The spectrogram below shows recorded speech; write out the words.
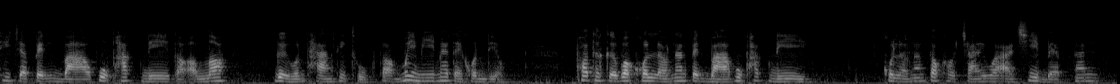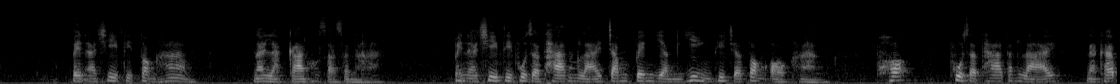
ที่จะเป็นบ่าวผู้พักดีต่ออัลลอฮ์ด้วยหนทางที่ถูกต้องไม่มีแม้แต่คนเดียว เพราะถ้าเกิดว่าคนเหล่านั้นเป็นบ่าวผู้พักดี คนเหล่านั้นต้องเข้าใจว่าอาชีพแบบนั้น เป็นอาชีพที่ต้องห้ามในหลักการของศาสนา เป็นอาชีพที่ผู้ศรัทธาทั้งหลายจำเป็นอย่างยิ่งที่จะต้องออกห่าง เพราะผู้ศรัทธาทั้งหลายนะครับ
